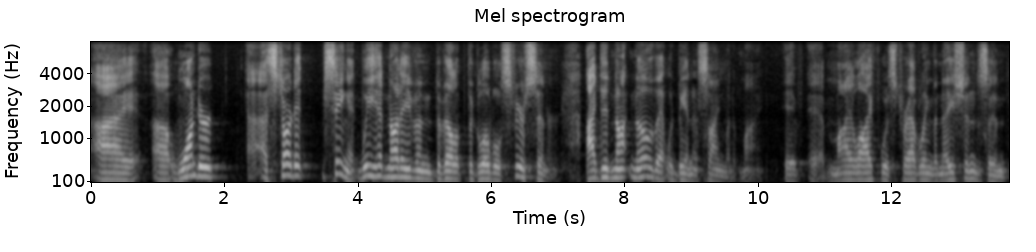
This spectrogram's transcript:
I uh, wondered, I started seeing it. We had not even developed the Global Sphere Center. I did not know that would be an assignment of mine. If uh, my life was traveling the nations and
